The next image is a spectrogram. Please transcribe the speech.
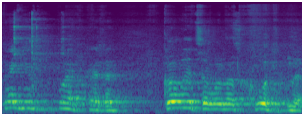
та їбать, каже, коли це вона сходна?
